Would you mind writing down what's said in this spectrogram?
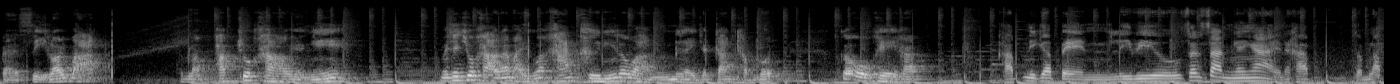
แต่ 400 บาทสำหรับพักชั่วคราวอย่างนี้ ไม่ใช่ชั่วคราวนะหมายถึงว่าค้างคืนนี้ระหว่างเหนื่อยจากการขับรถ ก็โอเคครับ ครับนี่ก็เป็นรีวิวสั้นๆ ง่าย ๆนะครับสำหรับ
